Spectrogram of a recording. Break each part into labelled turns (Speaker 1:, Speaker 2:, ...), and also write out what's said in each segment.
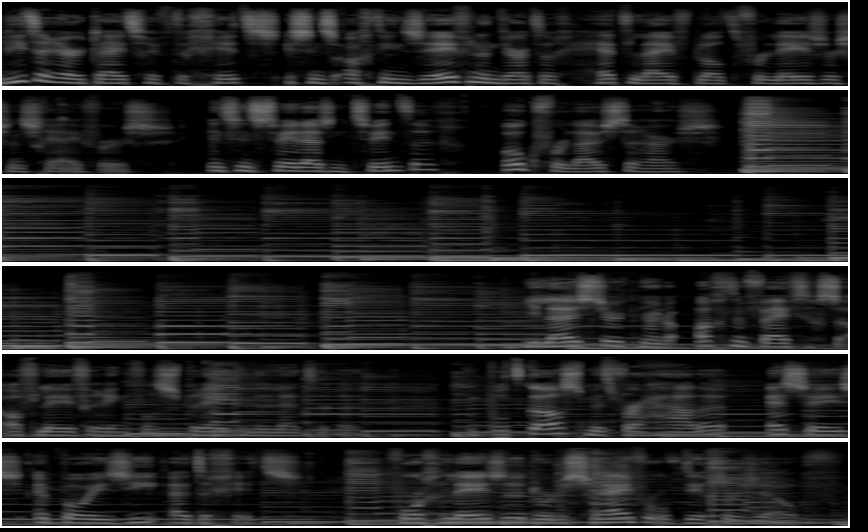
Speaker 1: Literair tijdschrift De Gids is sinds 1837 het lijfblad voor lezers en schrijvers. En sinds 2020 ook voor luisteraars. Je luistert naar de 58e aflevering van Sprekende Letteren. Een podcast met verhalen, essays en poëzie uit de gids. Voorgelezen door de schrijver of dichter zelf.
